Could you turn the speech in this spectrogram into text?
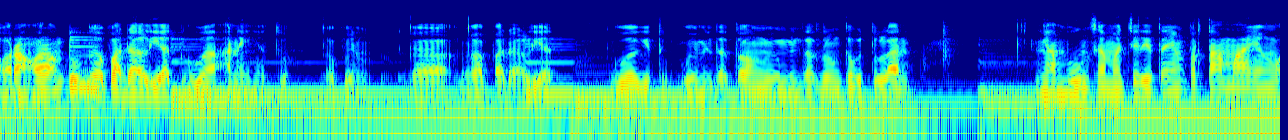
orang-orang tuh nggak pada lihat gue anehnya tuh. Nggak nggak pada lihat gue gitu. Gue minta tolong gue minta tolong kebetulan nyambung sama cerita yang pertama yang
